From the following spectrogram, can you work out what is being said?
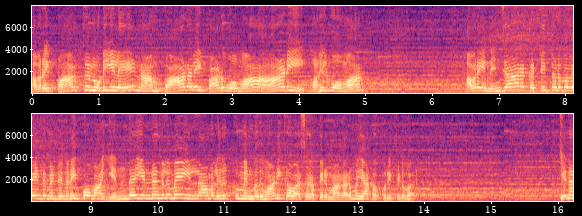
அவரை பார்த்த நொடியிலே நாம் பாடலை பாடுவோமா? ஆடி மகிழ்வோமா? அவரை நெஞ்சார கட்டித் தழுவ வேண்டும் என்று நினைப்போமா? எந்த எண்ணங்களுமே இல்லாமல் இருக்கும் என்பது மாணிக்க வாசக பெருமான் அருமையாக குறிப்பிடுவார். ஏன்னா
